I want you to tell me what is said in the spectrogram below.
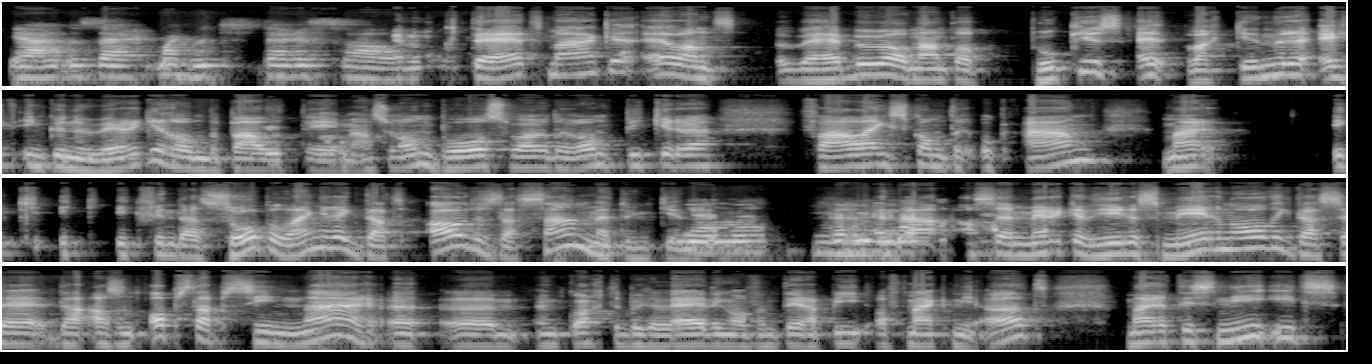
ja, dus daar, maar goed, daar is wel... En ook tijd maken, hè, want we hebben wel een aantal boekjes waar kinderen echt in kunnen werken rond bepaalde thema's. Rond boos worden, rond piekeren. Phalanx komt er ook aan. Maar ik, ik, ik vind dat zo belangrijk dat ouders dat samen met hun kinderen doen. en dat als zij merken, hier is meer nodig, dat zij dat als een opstap zien naar uh, een korte begeleiding of een therapie, of maakt niet uit. Maar het is niet iets...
